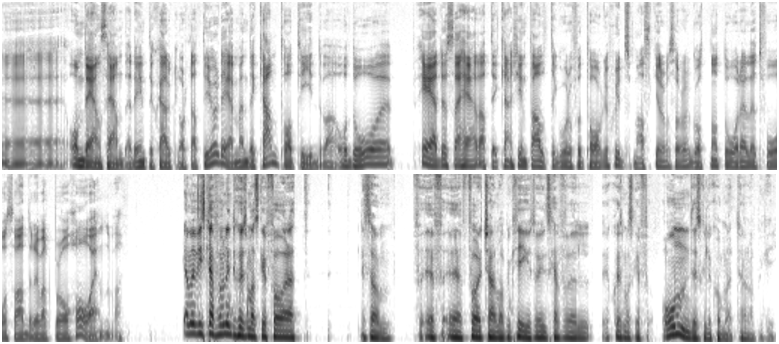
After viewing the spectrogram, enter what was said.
Eh, om det ens händer. Det är inte självklart att det gör det, men det kan ta tid. Va? Och då är det så här att det kanske inte alltid går att få tag i skyddsmasker och så har det gått något år eller två så hade det varit bra att ha en. Va? Ja men vi skaffar väl inte skyddsmasker för att liksom för, för, för ett kärnvapenkrig utan vi skaffar väl skyddsmasker för, om det skulle komma ett kärnvapenkrig.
